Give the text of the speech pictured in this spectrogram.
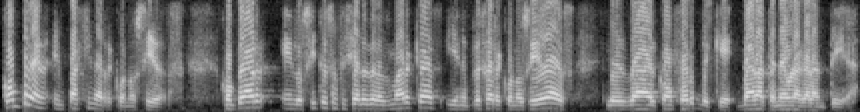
compren en páginas reconocidas. Comprar en los sitios oficiales de las marcas y en empresas reconocidas les da el confort de que van a tener una garantía.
